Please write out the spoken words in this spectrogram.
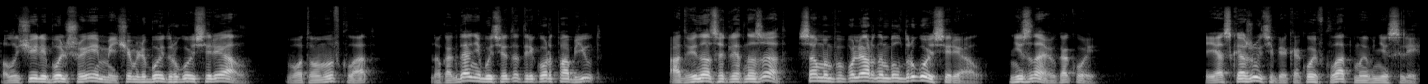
Получили больше Эмми, чем любой другой сериал. Вот вам и вклад. Но когда-нибудь этот рекорд побьют. А 12 лет назад самым популярным был другой сериал. Не знаю какой. Я скажу тебе, какой вклад мы внесли.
